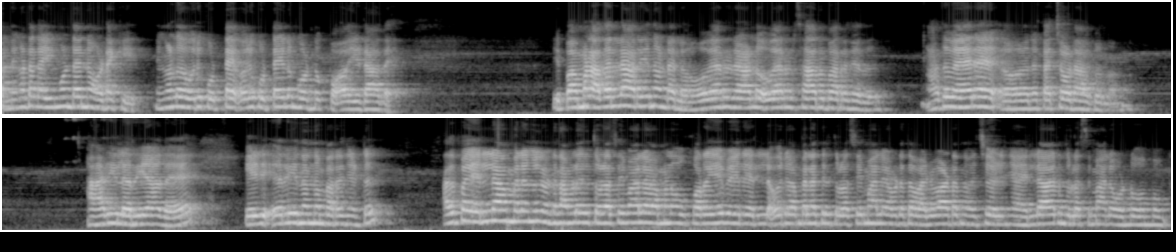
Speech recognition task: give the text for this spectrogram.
നിങ്ങളുടെ കൈ കൊണ്ട് തന്നെ ഉടക്കി. നിങ്ങൾ ഒരു കുട്ട ഒരു കുട്ടയിലും കൊണ്ട് ഇടാതെ. ഇപ്പം നമ്മൾ അതെല്ലാം അറിയുന്നുണ്ടല്ലോ. വേറൊരാൾ വേറൊരു സാറ് പറഞ്ഞത്. അത് വേറെ കച്ചവടമാക്കുന്നു ആഴിയിലെറിയാതെ എറിയുന്നെന്നും പറഞ്ഞിട്ട്. അതിപ്പോൾ എല്ലാ അമ്പലങ്ങളിലുണ്ട്. നമ്മൾ തുളസിമാല നമ്മൾ കുറേ പേര് എല്ലാ ഒരു അമ്പലത്തിൽ തുളസിമാല അവിടുത്തെ വഴിപാടെന്ന് വെച്ച് കഴിഞ്ഞാൽ എല്ലാവരും തുളസിമാല കൊണ്ടുപോകുമ്പം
